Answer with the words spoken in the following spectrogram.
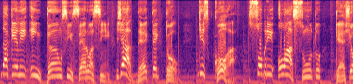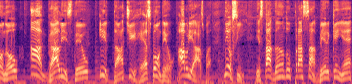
daquele então sincero assim? Já detectou? Discorra sobre o assunto questionou, a Galisteu e Tati respondeu, abre aspas, deu sim, está dando para saber quem é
